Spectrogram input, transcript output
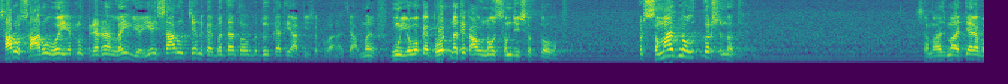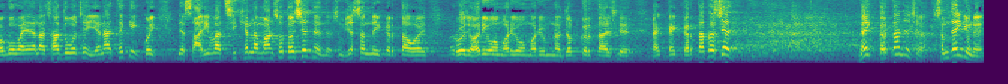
સારું સારું હોય એટલું પ્રેરણા લઈ લ્યો. એ સારું છે ને, કઈ બધા તો બધું ક્યાંથી આપી શકવાના છે? હું એવો કઈ ભોટ નથી કે આવું ન સમજી શકતો પણ સમાજનો ઉત્કર્ષ ન થાય. સમાજમાં અત્યારે વગોવાયેલા સાધુઓ છે, એના થકી કોઈ બે સારી વાત શીખેલા માણસો તો હશે જ ને. વ્યસન નહીં કરતા હોય, રોજ હરિઓમ હરિઓમ હરિઓમ ના જપ કરતા છે. કંઈક કરતા તો હશે જ. નહીં, કરતા જ છે સમજાઈ ગયું ને?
